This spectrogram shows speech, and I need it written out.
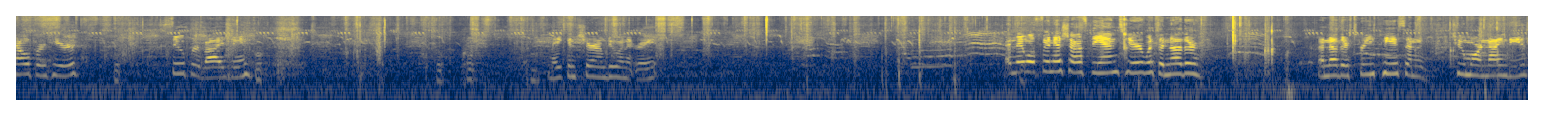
Helper here supervising. Making sure I'm doing it right. And then we'll finish off the ends here with another another three piece and two more 90s.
